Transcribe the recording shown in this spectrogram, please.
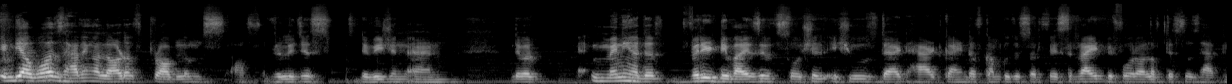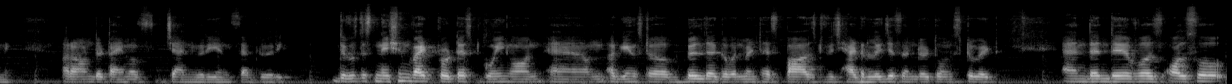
India was having a lot of problems of religious division, and there were many other very divisive social issues that had kind of come to the surface right before all of this was happening around the time of January and February. There was this nationwide protest going on um, against a bill the government has passed, which had religious undertones to it and then there was also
